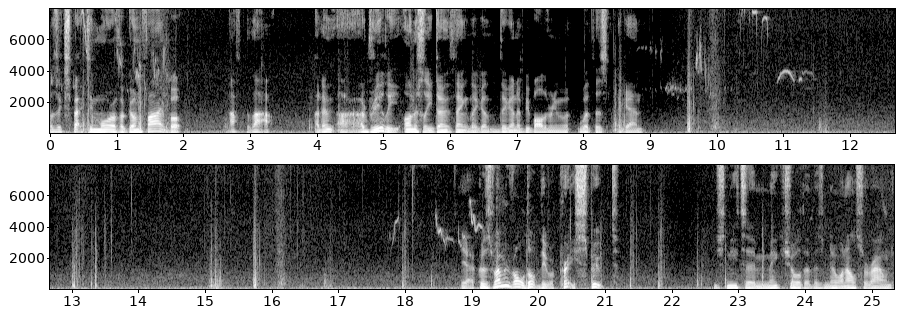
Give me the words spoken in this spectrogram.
I was expecting more of a gunfight, but after that, I don't. I, really, honestly, don't think they're gonna they're gonna be bothering with us again. Yeah, because when we rolled up, they were pretty spooked. just need to make sure that there's no one else around.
